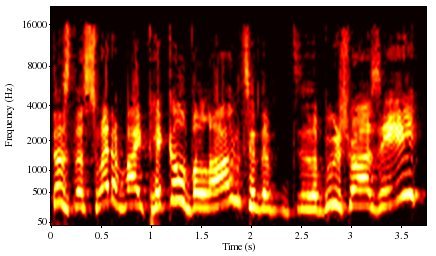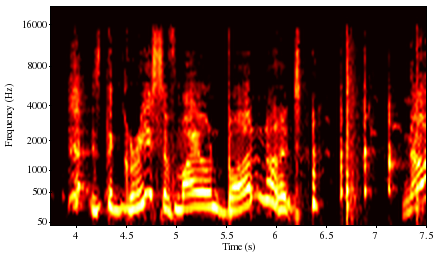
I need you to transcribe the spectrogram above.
Does the sweat of my pickle belong to the to the bourgeoisie? Is the grease of my own bun on it? No,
